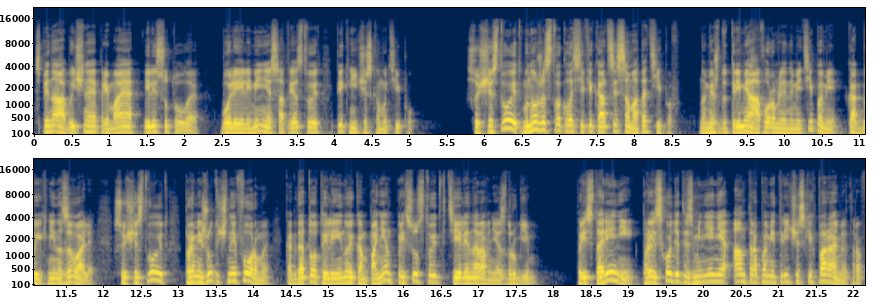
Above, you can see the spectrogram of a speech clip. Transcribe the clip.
спина обычная, прямая или сутулая, более или менее соответствует пикническому типу. Существует множество классификаций соматотипов, но между тремя оформленными типами, как бы их ни называли, существуют промежуточные формы, когда тот или иной компонент присутствует в теле наравне с другим. При старении происходит изменение антропометрических параметров,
